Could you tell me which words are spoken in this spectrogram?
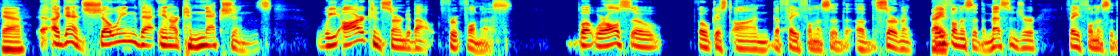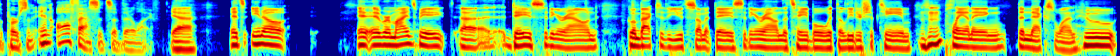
yeah, again, showing that in our connections, we are concerned about fruitfulness, but we're also focused on the faithfulness of the of the servant, right. faithfulness of the messenger, faithfulness of the person in all facets of their life. Yeah, it's you know, it, it reminds me uh, days sitting around going back to the youth summit days, sitting around the table with the leadership team, mm-hmm. planning the next one. Who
